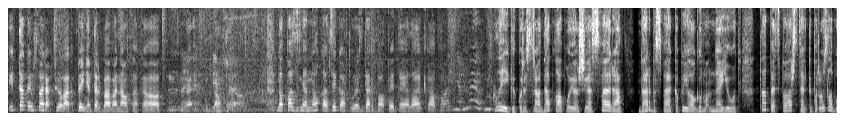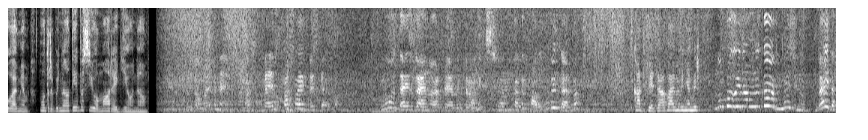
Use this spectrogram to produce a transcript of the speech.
Ir tā, ka jums vairāk cilvēku pieņem darbā, vai nav tā, ka ne, nav tā? No paziņām nav kāds iekārtojies darbā pēdējā laikā. Līga, kura strādā apkalpojošajā sfērā, darba spēka pieaugumu nejūt, tāpēc pārsteigta par uzlabojumiem nodarbinātības jomā reģionā. Es domāju, ka nē, mans bērns pašlaik bez darba. Nu, tā aizgāja no RD elektronikas un tagad palika bez darba. Kādi piedāvājumi viņam ir? Nu, pagaidām nekādu, nezinu. Gaida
